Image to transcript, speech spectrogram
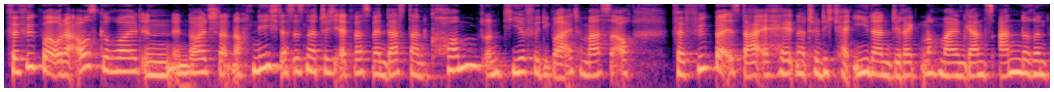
verfügbar oder ausgerollt, in, in Deutschland noch nicht. Das ist natürlich etwas, wenn das dann kommt und hier für die breite Masse auch verfügbar ist, da erhält natürlich KI dann direkt nochmal einen ganz anderen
